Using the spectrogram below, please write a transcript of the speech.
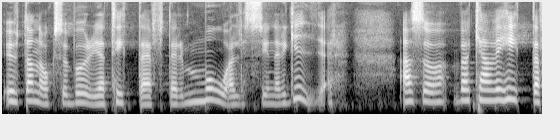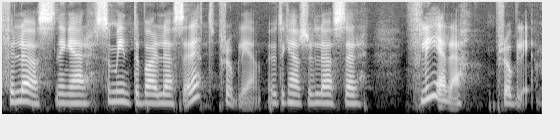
utan också börja titta efter målsynergier. Alltså, vad kan vi hitta för lösningar som inte bara löser ett problem, utan kanske löser flera problem?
